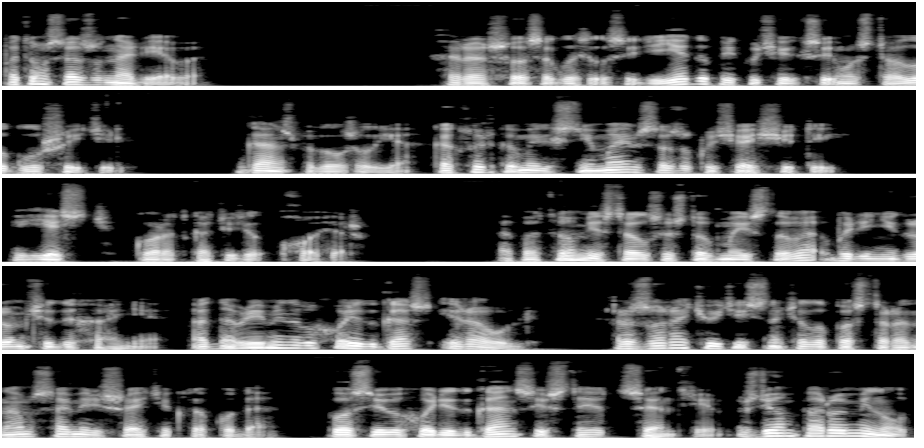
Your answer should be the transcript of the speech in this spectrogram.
потом сразу налево». «Хорошо», — согласился Диего, прикручивая к своему стволу глушитель. «Ганс», — продолжил я, — «как только мы их снимаем, сразу включай щиты». «Есть», — коротко ответил Хофер. А потом я старался, чтобы мои слова были не громче дыхания. Одновременно выходит Газ и Рауль. Разворачивайтесь сначала по сторонам, сами решайте, кто куда. После выходит Ганс и встает в центре. Ждем пару минут.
